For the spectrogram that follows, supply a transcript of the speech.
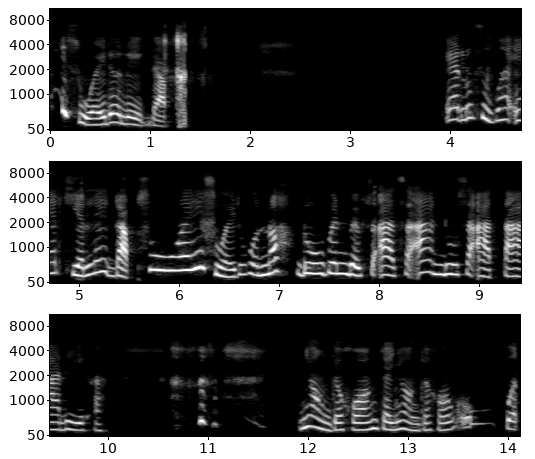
ยสวยเด้อเลขดับ แอดรู้สึกว่าแอดเขียนเลขดับสวยสวยทุกคนเนาะดูเป็นแบบสะอาดสะอ้านดูสะอาดตาดีค่ะย่องเจ้าของจะย่องเจ้าของโอ้ปวด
